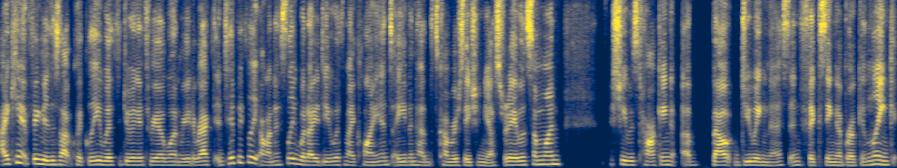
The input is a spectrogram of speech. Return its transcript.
I can't figure this out quickly with doing a 301 redirect. And typically, honestly, what I do with my clients, I even had this conversation yesterday with someone. She was talking about doing this and fixing a broken link.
